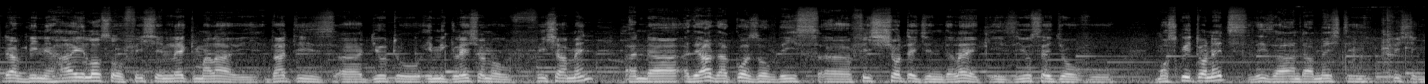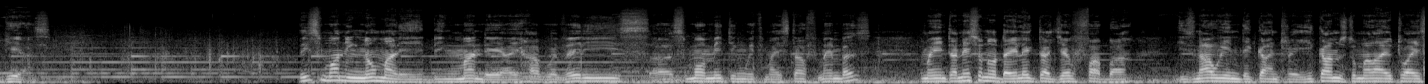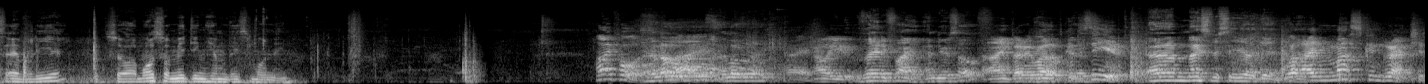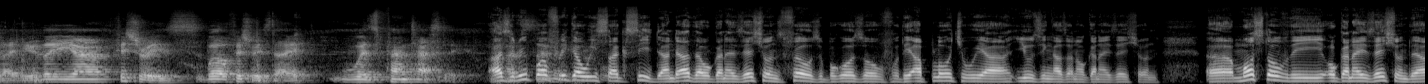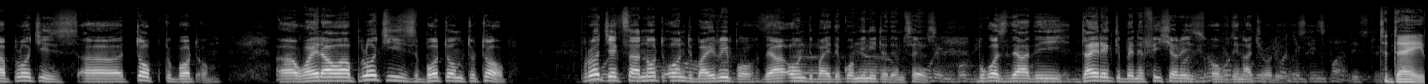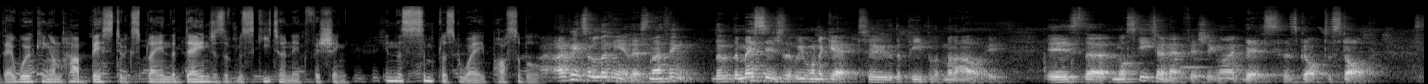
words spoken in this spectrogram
There have been a high loss of fish in Lake Malawi. That is uh, due to immigration of fishermen. And uh, the other cause of this uh, fish shortage in the lake is usage of uh, mosquito nets. These are under fishing gears. This morning, normally being Monday, I have a very uh, small meeting with my staff members. My international director, Geoff Furber, is now in the country. He comes to Malawi twice every year, so I'm also meeting him this morning. Hi, Paul. Hello. Hi. Hello. Hi, how are you? Very fine. And yourself? I'm very well. Good to see you. Um, nice to see you again. Well, I must congratulate you. The uh, Fisheries World Fisheries Day was fantastic. As Ripple Africa, we succeed, and other organizations fail because of the approach we are using as an organization. Uh, most of the organizations, their approach is uh, top to bottom, uh, while our approach is bottom to top. Projects are not owned by Ripple, they are owned by the community themselves because they are the direct beneficiaries of the natural resources. Today, they're working on how best to explain the dangers of mosquito net fishing in the simplest way possible. I've been sort of looking at this, and I think the, the message that we want to get to the people of Malawi is that mosquito net fishing like this has got to stop.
